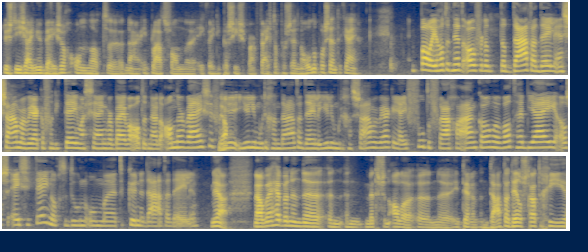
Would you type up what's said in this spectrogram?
Dus die zijn nu bezig om dat naar, in plaats van, ik weet niet precies, maar 50% naar 100% te krijgen. Paul, je had het net over dat, dat data delen en samenwerken van die thema's zijn waarbij we altijd naar de ander wijzen. Van Ja. jullie moeten gaan data delen, jullie moeten gaan samenwerken. Ja, je voelt de vraag al aankomen. Wat heb jij als ECT nog te doen om eh, te kunnen data delen? Ja, nou wij hebben een, eh, een, een, met z'n allen een, eh, intern een datadeelstrategie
